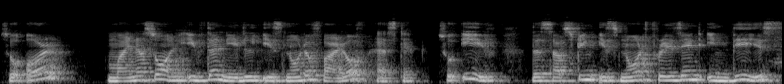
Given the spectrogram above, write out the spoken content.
So or minus 1 if the needle is not a part of haystack. So if the substring is not present in this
